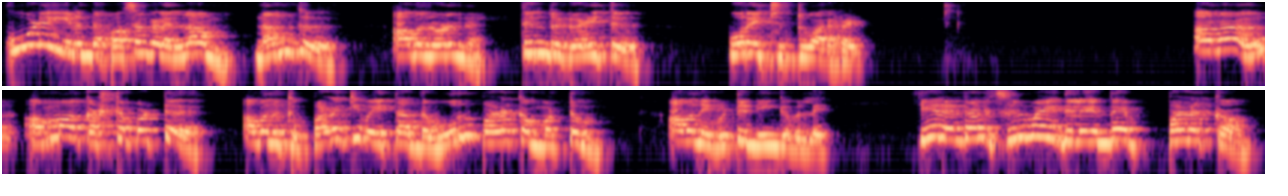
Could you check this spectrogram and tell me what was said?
கூட இருந்த பசங்கள் எல்லாம் நன்கு அவனுடன் தின்று கழித்து ஊரை சுற்றுவார்கள். ஆனால் அம்மா கஷ்டப்பட்டு அவனுக்கு பழக்கி வைத்த அந்த ஒரு பழக்கம் மட்டும் அவனை விட்டு நீங்கவில்லை. ஏனென்றால் சிறுவயதிலிருந்தே பழக்கம்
